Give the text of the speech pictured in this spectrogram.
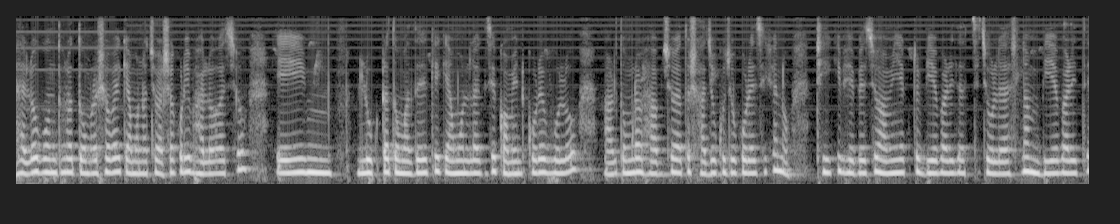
হ্যালো বন্ধুরা, তোমরা সবাই কেমন আছো? আশা করি ভালো আছো। এই লুকটা তোমাদেরকে কেমন লাগছে কমেন্ট করে বলো। আর তোমরা ভাবছ এত সাজুকুজু করেছি কেন? ঠিকই ভেবেছো, আমি একটা বিয়ে বাড়ি যাচ্ছি, চলে আসলাম বিয়ে বাড়িতে।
